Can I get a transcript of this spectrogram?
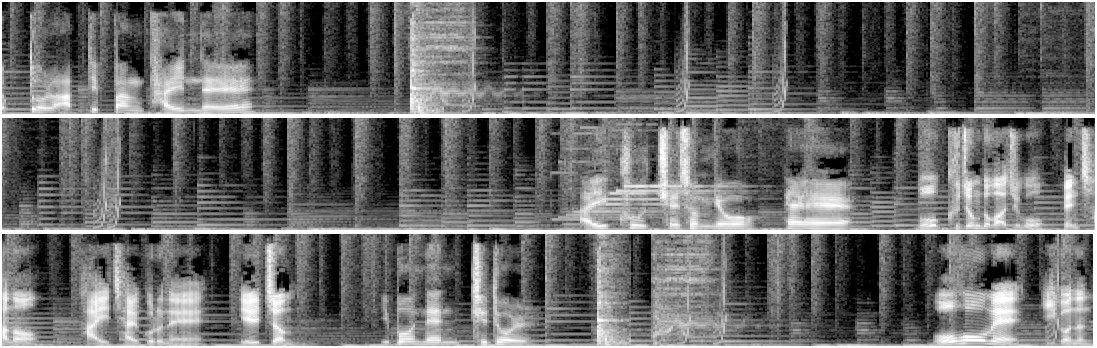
옆돌 앞뒷방 다 있네 아이쿠 죄송요 헤헤 뭐 그 정도 가지고 괜찮어. 다이 잘 고르네. 1점. 이번엔 뒤돌 오호메. 이거는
